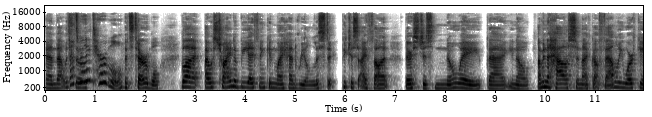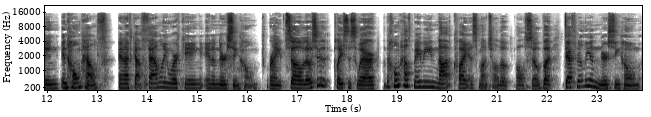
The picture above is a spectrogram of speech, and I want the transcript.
And that was That's really terrible. it's terrible. But I was trying to be, I think, in my head realistic because I thought there's just no way that, you know, I'm in a house and I've got family working in home health and I've got family working in a nursing home, right? So those are places where the home health maybe not quite as much, although also, but definitely a nursing home.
